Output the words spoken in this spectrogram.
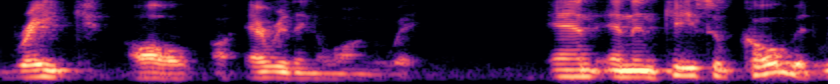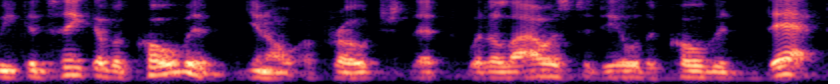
break all everything along the way. And and in case of COVID, we could think of a COVID you know approach that would allow us to deal with the COVID debt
